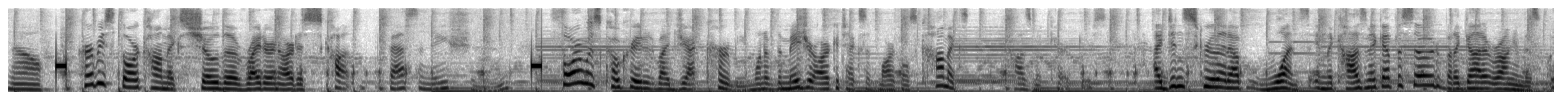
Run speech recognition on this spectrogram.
Now, Kirby's Thor comics show the writer and artist's fascination. Thor was co-created by Jack Kirby, one of the major architects of Marvel's comics cosmic characters. I didn't screw that up once in the cosmic episode, but I got it wrong in this one.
